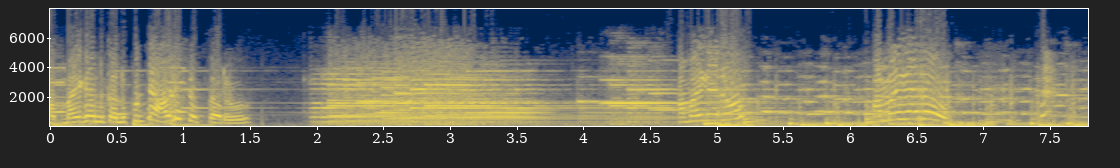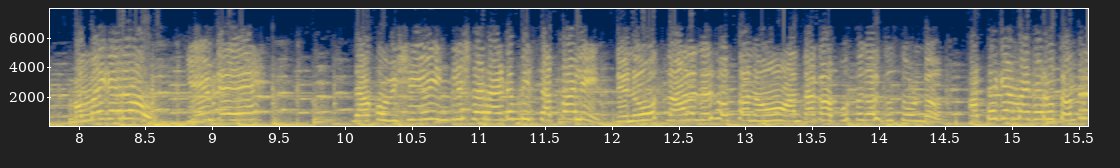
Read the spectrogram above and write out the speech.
అమ్మాయి గారిని కనుక్కుంటే ఆడే చెప్తారు. అమ్మాయి గారు? అమ్మాయి గారు? అమ్మాయి గారు? ఏమిటే? నాకు విషయం ఇంగ్లీష్లో రాయడం మీరు చెప్పాలి. నేను స్నానం చేసి వస్తాను. అంతగా పుస్తకాలు చూస్తూ ఉండు. అత్తగా అమ్మాయి గారు తొందర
